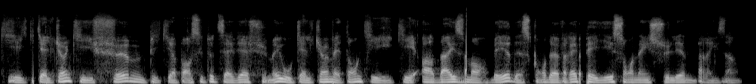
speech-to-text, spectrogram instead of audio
qui quelqu'un qui fume puis qui a passé toute sa vie à fumer ou quelqu'un, mettons, qui, qui est obèse morbide, est-ce qu'on devrait payer son insuline, par exemple?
